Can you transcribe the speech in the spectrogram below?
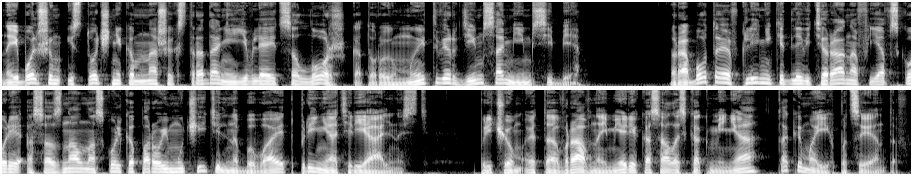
Наибольшим источником наших страданий является ложь, которую мы твердим самим себе. Работая в клинике для ветеранов, я вскоре осознал, насколько порой мучительно бывает принять реальность. Причем это в равной мере касалось как меня, так и моих пациентов.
